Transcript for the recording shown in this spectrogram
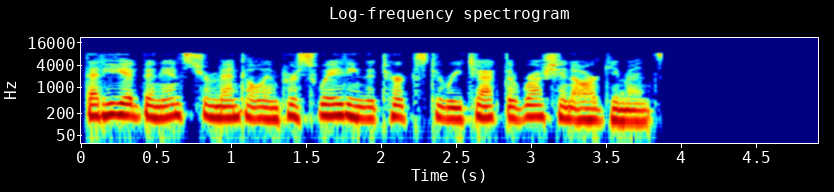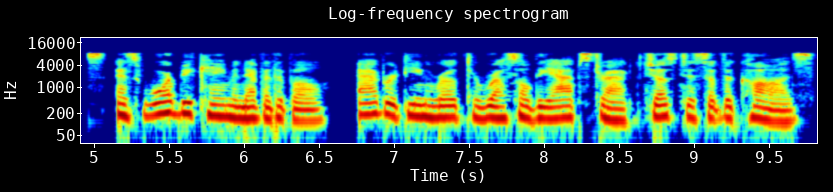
that he had been instrumental in persuading the Turks to reject the Russian arguments. As war became inevitable, Aberdeen wrote to Russell the abstract justice of the cause,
